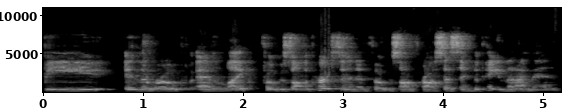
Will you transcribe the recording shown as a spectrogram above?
be in the rope and like focus on the person and focus on processing the pain that I'm in.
